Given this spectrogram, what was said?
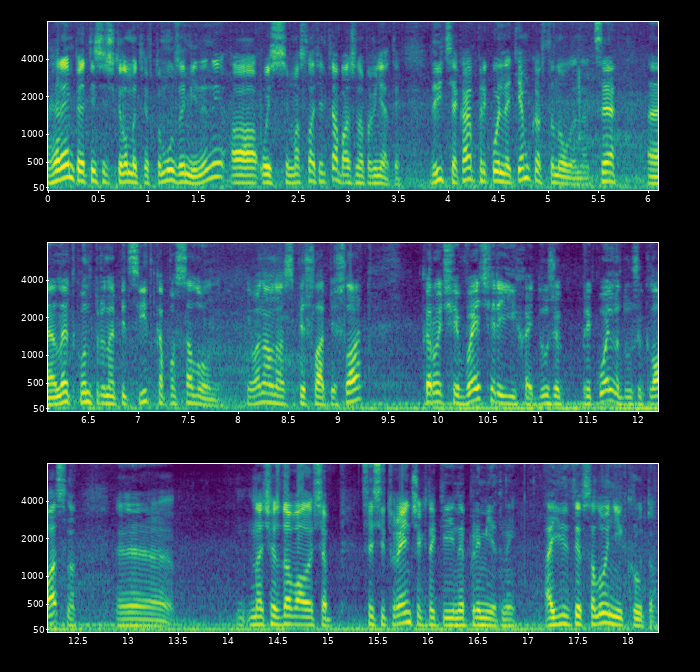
ГРМ 5000 км тому замінений, а ось масла тільки бажано поміняти. Дивіться, яка прикольна темка встановлена. Це led контурна підсвітка по салону. І вона у нас пішла, пішла. Коротше, ввечері їхати дуже прикольно, дуже класно. Е, наче здавалося б, це сітуренчик такий непримітний, а їдете в салоні і круто.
